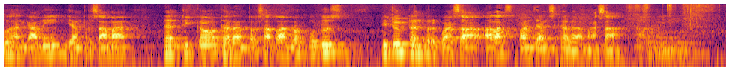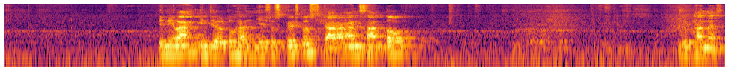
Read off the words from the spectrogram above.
Tuhan kami yang bersama dan dikau dalam persatuan roh kudus, hidup dan berkuasa Allah sepanjang segala masa. Amin. Inilah Injil Tuhan Yesus Kristus karangan Santo Yohanes.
